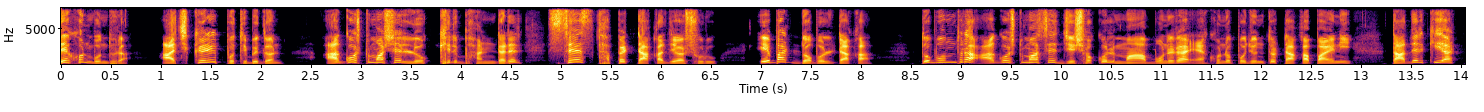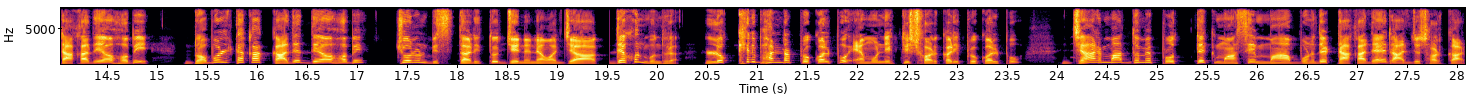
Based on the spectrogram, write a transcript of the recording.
দেখুন বন্ধুরা, আজকের প্রতিবেদন, আগস্ট মাসে লক্ষ্মীর ভাণ্ডারের শেষ ধাপের টাকা দেওয়া শুরু। এবার ডবল টাকা। তো বন্ধুরা, আগস্ট মাসে যে সকল মা বোনেরা এখনও পর্যন্ত টাকা পায়নি, তাদের কি আর টাকা দেওয়া হবে? ডবল টাকা কাদের দেওয়া হবে? চলুন বিস্তারিত জেনে নেওয়া যাক। দেখুন বন্ধুরা, লক্ষ্মীর ভাণ্ডার প্রকল্প এমন একটি সরকারি প্রকল্প, যার মাধ্যমে প্রত্যেক মাসে মা বোনদের টাকা দেয় রাজ্য সরকার।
